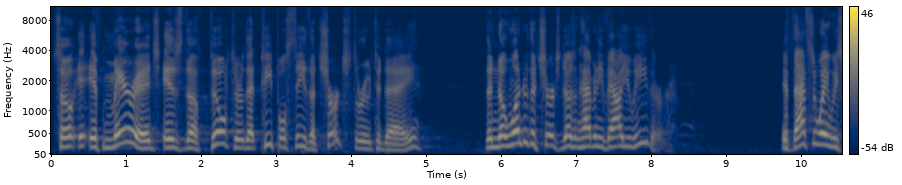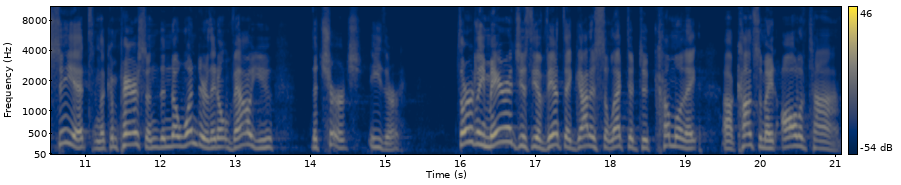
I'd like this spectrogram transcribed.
So if marriage is the filter that people see the church through today, then no wonder the church doesn't have any value either. If that's the way we see it and the comparison, then no wonder they don't value the church either. Thirdly, marriage is the event that God has selected to uh, consummate all of time.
